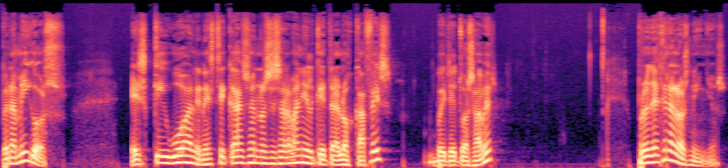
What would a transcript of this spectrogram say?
Pero amigos, es que igual en este caso no se salva ni el que trae los cafés. Vete tú a saber. Proteger a los niños.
